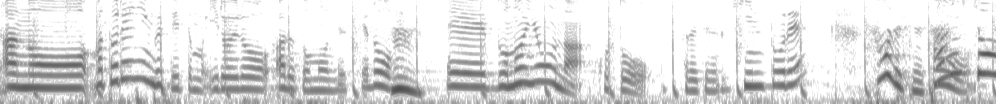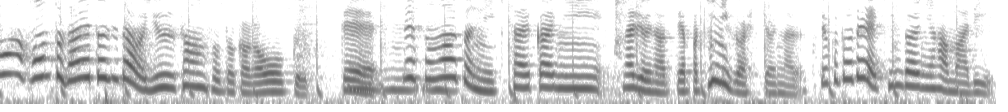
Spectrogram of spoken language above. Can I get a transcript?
どあのまあ、トレーニングって言ってもいろいろあると思うんですけど、うん。えーどのようなことをされてるんですか？筋トレ？そうですね。最初は本当ダイエット時代は有酸素とかが多くって、うんうんうんでその後に大会になるようになってやっぱ筋肉が必要になる。ということで筋トレにはまり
